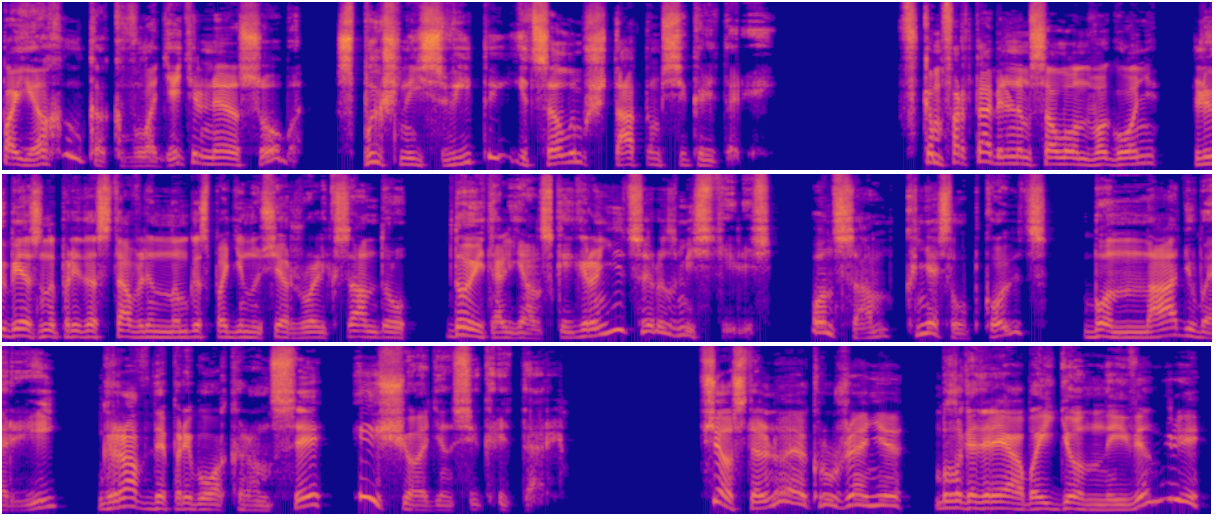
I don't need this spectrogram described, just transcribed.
Поехал как владетельная особа, с пышной свитой и целым штатом секретарей. В комфортабельном салон-вагоне любезно предоставленном господину Сержу Александру до итальянской границы, разместились он сам, князь Лобковец, Бонна, Дюбари, граф де Пребуа-Крансе и еще один секретарь. Все остальное окружение, благодаря обойденной Венгрии,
